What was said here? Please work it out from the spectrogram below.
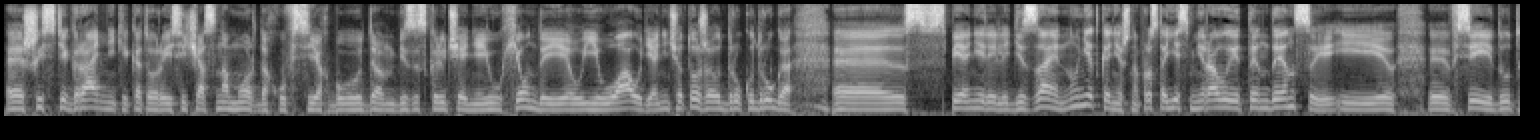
э, шестигранники, которые сейчас на мордах у всех будут, там, без исключения и у Hyundai, и у, Audi, они что, тоже друг у друга э, спионерили дизайн? Ну, нет, конечно, просто есть мировые тенденции, и э, все идут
